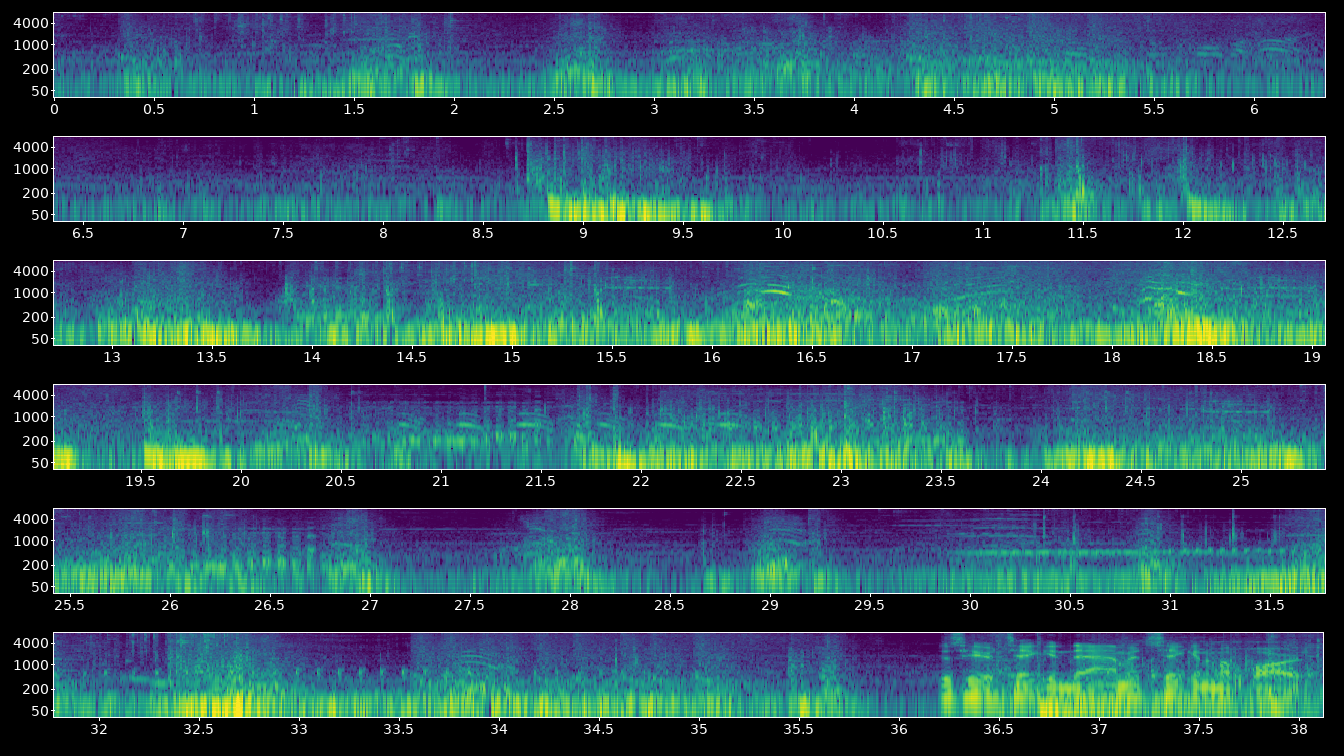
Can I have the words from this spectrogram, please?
Just here taking damage, taking them apart.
